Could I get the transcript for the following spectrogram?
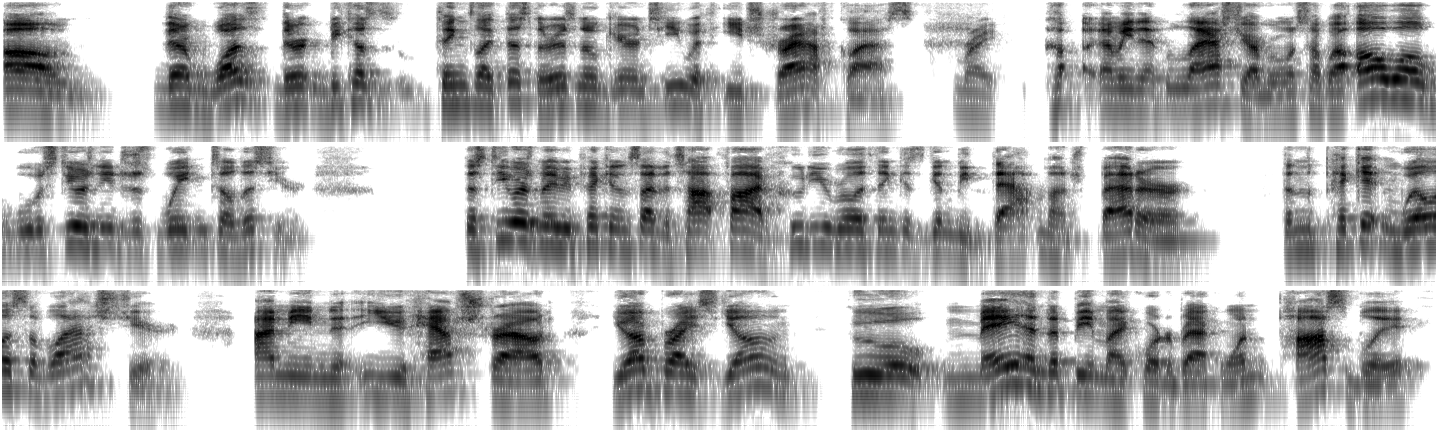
Um, there was there because things like this, there is no guarantee with each draft class. Right. I mean, last year everyone was talking about, oh well, Steelers need to just wait until this year the Steelers may be picking inside the top five. Who do you really think is going to be that much better than the Pickett and Willis of last year? I mean, you have Stroud, you have Bryce Young, who may end up being my quarterback one, possibly,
